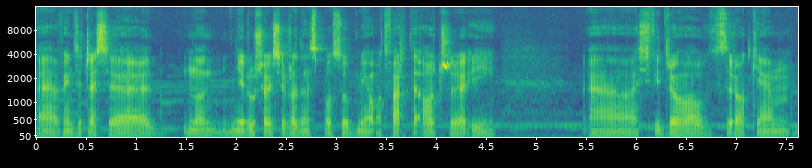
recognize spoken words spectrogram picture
E, w międzyczasie no, nie ruszał się w żaden sposób, miał otwarte oczy i e, świdrował wzrokiem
